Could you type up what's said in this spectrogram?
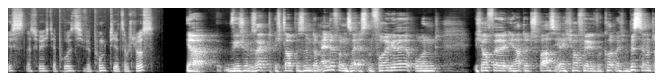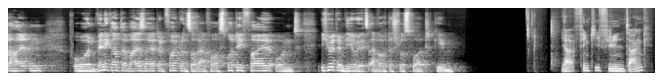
ist natürlich der positive Punkt hier zum Schluss. Ja, wie schon gesagt, ich glaube, wir sind am Ende von unserer ersten Folge und ich hoffe, ihr hattet Spaß. Ich hoffe, wir konnten euch ein bisschen unterhalten. Und wenn ihr gerade dabei seid, dann folgt uns auch einfach auf Spotify und ich würde dem Leo jetzt einfach das Schlusswort geben. Ja, Finky, vielen Dank.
